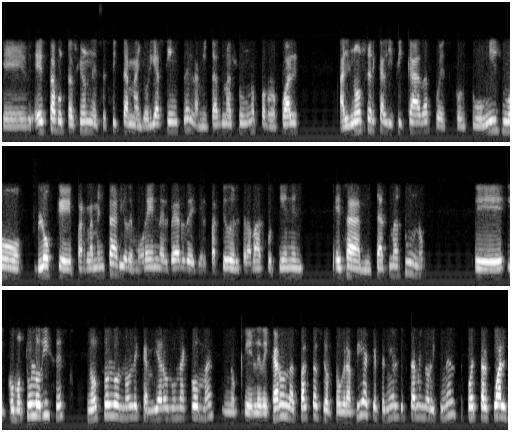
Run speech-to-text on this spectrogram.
que, esta votación necesita mayoría simple, la mitad más uno, por lo cual al no ser calificada, pues con su mismo bloque parlamentario de Morena, el Verde y el Partido del Trabajo tienen esa mitad más uno. Eh, y como tú lo dices, no solo no le cambiaron una coma, sino que le dejaron las faltas de ortografía que tenía el dictamen original, fue tal cual.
